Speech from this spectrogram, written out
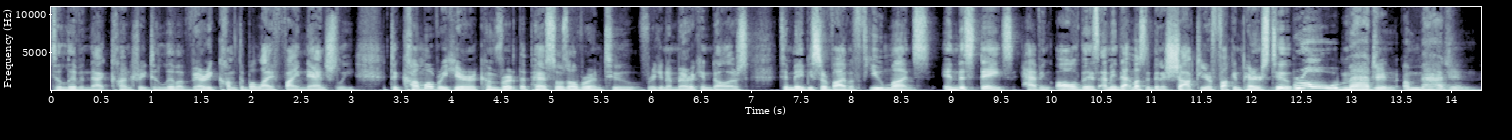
to live in that country, to live a very comfortable life financially, to come over here, convert the pesos over into freaking American dollars to maybe survive a few months in the States having all this. I mean, that must have been a shock to your fucking parents too. bro, imagine, imagine.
